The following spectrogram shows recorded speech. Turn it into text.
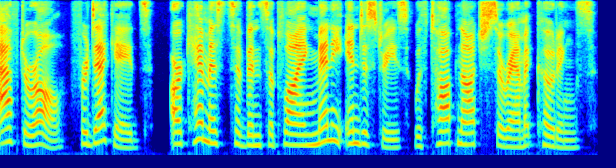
After all, for decades, our chemists have been supplying many industries with top notch ceramic coatings.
